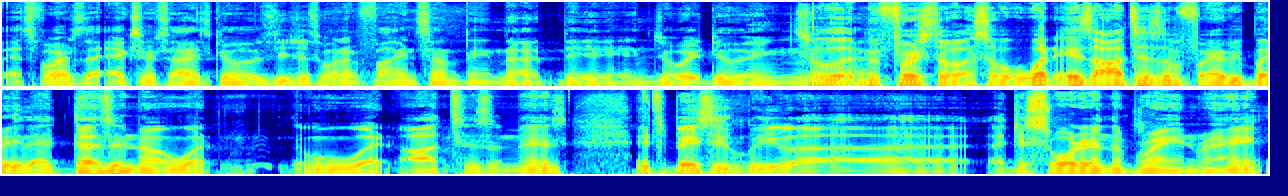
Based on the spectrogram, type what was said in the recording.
as far as the exercise goes, you just want to find something that they enjoy doing. So let- first of all, so what is autism for everybody that doesn't know what what autism is, it's basically a, a, a disorder in the brain, right?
